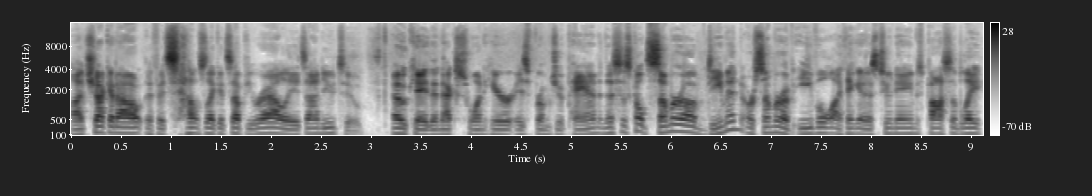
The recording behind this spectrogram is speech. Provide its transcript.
Uh, check it out if it sounds like it's up your alley. It's on YouTube. Okay, the next one here is from Japan, and this is called Summer of Demon or Summer of Evil. I think it has two names possibly,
